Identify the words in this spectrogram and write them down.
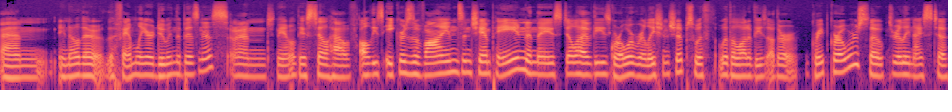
and you know they're the family are doing the business and you know they still have all these acres of vines and champagne and they still have these grower relationships with with a lot of these other grape growers. So it's really nice to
